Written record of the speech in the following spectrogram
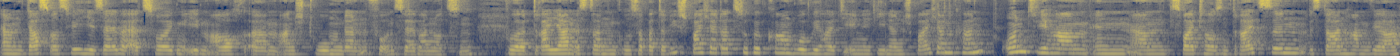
ähm, das, was wir hier selber erzeugen, eben auch ähm, an Strom dann für uns selber nutzen. Vor drei Jahren ist dann ein großer Batteriespeicher dazu gekommen, wo wir halt die Energie dann speichern können. Und wir haben in ähm, 2013, bis dahin haben wir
